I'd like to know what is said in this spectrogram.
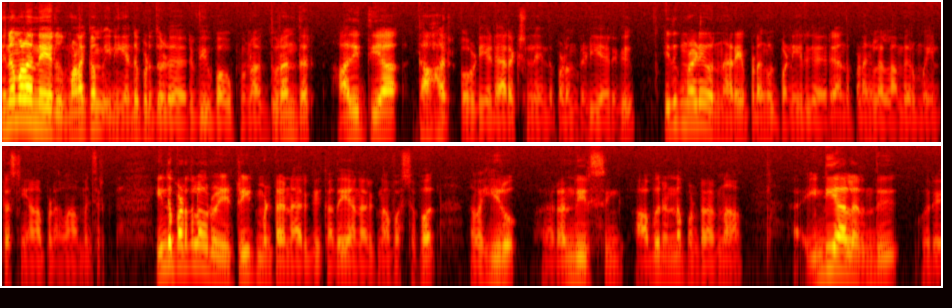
தினமலை நேரில். வணக்கம். இன்னைக்கு எந்த படத்தோட ரிவ்யூ பார்க்க போனால் துரந்தர் ஆதித்யா தாஹர் உடைய டைரக்ஷனில் இந்த படம் ரெடியாக இருக்குது இதுக்கு முன்னாடி அவர் நிறைய படங்கள் பண்ணியிருக்காரு. அந்த படங்கள் எல்லாமே ரொம்ப இன்ட்ரெஸ்டிங்கான படங்களாக அமைஞ்சிருக்கு. இந்த படத்தில் அவருடைய ட்ரீட்மெண்ட்டாக என்ன இருக்குது கதையாக என்ன இருக்குன்னா ஃபர்ஸ்ட் ஆஃப் ஆல் நம்ம ஹீரோ ரன்வீர் சிங் அவர் என்ன பண்ணுறாருன்னா இந்தியாவிலேருந்து ஒரு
